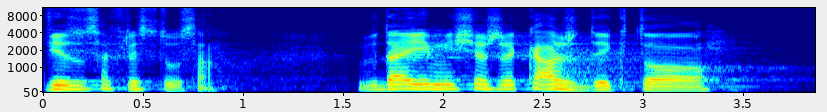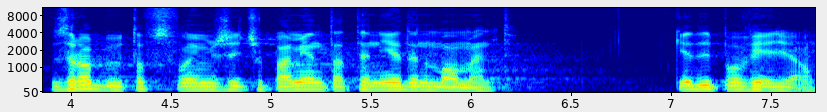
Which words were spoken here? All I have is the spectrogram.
w Jezusa Chrystusa. Wydaje mi się, że każdy, kto zrobił to w swoim życiu, pamięta ten jeden moment, kiedy powiedział:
